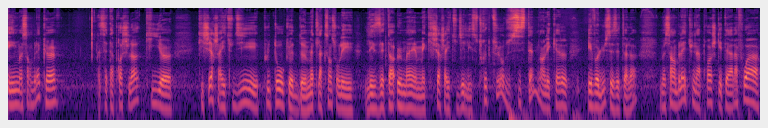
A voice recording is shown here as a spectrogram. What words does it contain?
et il me semblait que cette approche-là, qui qui cherche à étudier, plutôt que de mettre l'accent sur les, les États eux-mêmes, mais qui cherche à étudier les structures du système dans lesquelles évoluent ces États-là, me semblait être une approche qui était à la fois,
